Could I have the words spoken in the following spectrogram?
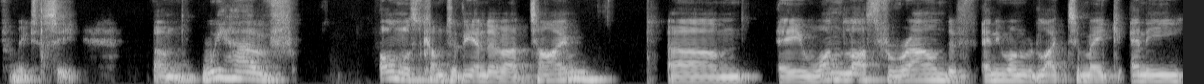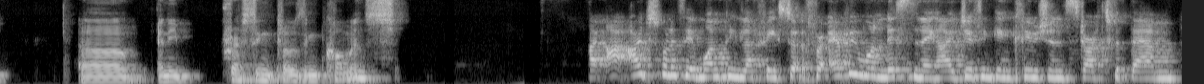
for me to see. Um, we have almost come to the end of our time. Um, a one last round. If anyone would like to make any uh, any pressing closing comments? I, I, just want to say one thing, Lutfi. So, for everyone listening, I do think inclusion starts with them.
